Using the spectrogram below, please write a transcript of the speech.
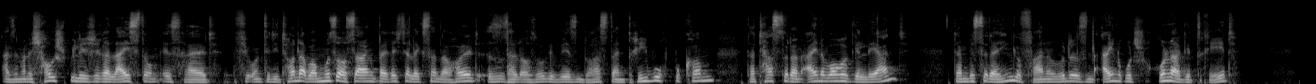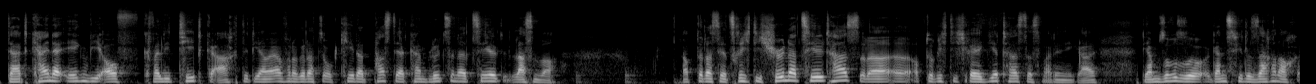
Also meine schauspielerische Leistung ist halt für unter die Tonne, aber man muss auch sagen, bei Richter Alexander Holt ist es halt auch so gewesen, du hast dein Drehbuch bekommen, das hast du dann eine Woche gelernt, dann bist du da hingefahren und wurde das in einen Rutsch runtergedreht. Da hat keiner irgendwie auf Qualität geachtet. Die haben einfach nur gedacht, so, okay, das passt, der hat keinen Blödsinn erzählt, lassen wir. Ob du das jetzt richtig schön erzählt hast oder äh, ob du richtig reagiert hast, das war denen egal. Die haben sowieso ganz viele Sachen auch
